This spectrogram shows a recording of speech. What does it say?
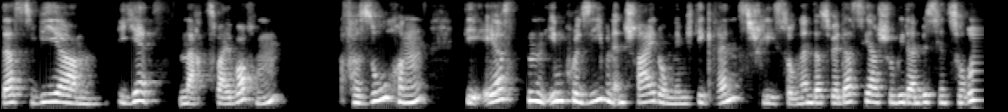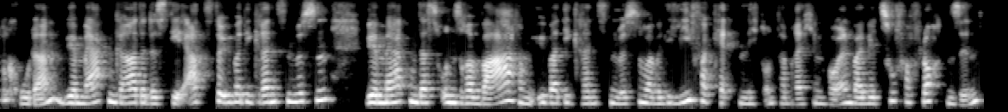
dass wir jetzt nach zwei Wochen versuchen, die ersten impulsiven Entscheidungen, nämlich die Grenzschließungen, dass wir das ja schon wieder ein bisschen zurückrudern. Wir merken gerade, dass die Ärzte über die Grenzen müssen. Wir merken, dass unsere Waren über die Grenzen müssen, weil wir die Lieferketten nicht unterbrechen wollen, weil wir zu verflochten sind.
